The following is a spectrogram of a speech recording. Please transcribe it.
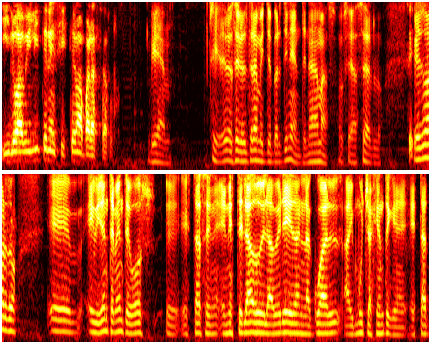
y lo habilite en el sistema para hacerlo. Bien. Sí, debe ser el trámite pertinente, nada más, o sea, hacerlo. Eduardo, eh, evidentemente vos eh, estás en, este lado de la vereda en la cual hay mucha gente que está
